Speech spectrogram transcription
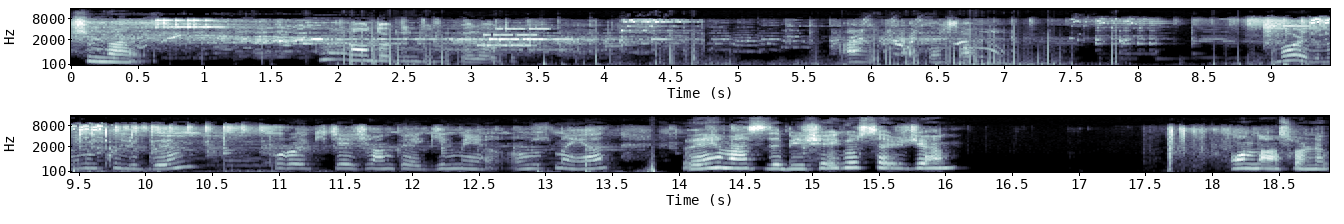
Şimdi 14. rütbeli olduk. Arkadaşlar. Bu arada benim kulübüm Pro 2C Şankaya girmeyi unutmayın. Ve hemen size bir şey göstereceğim. Ondan sonra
